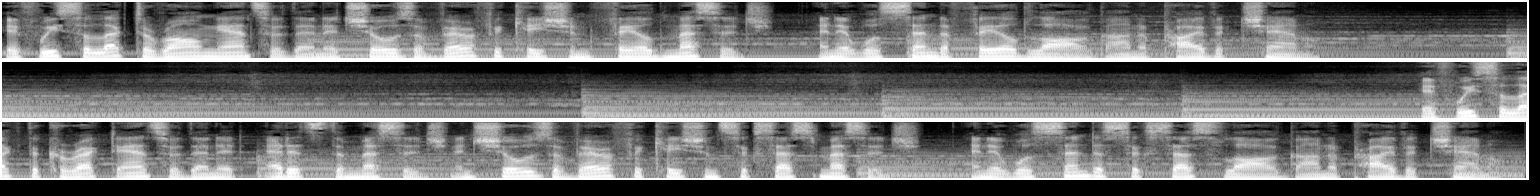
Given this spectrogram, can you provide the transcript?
If we select a wrong answer then it shows a verification failed message and it will send a failed log on a private channel. If we select the correct answer then it edits the message and shows a verification success message, and it will send a success log on a private channel.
